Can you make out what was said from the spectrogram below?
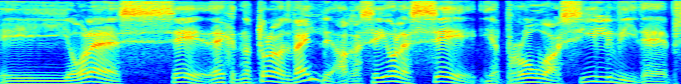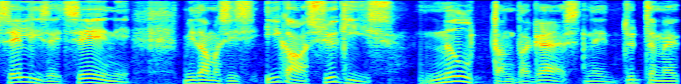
ei ole see, ehk et nad tulevad välja, aga see ei ole see ja proua Silvi teeb selliseid seeni, mida ma siis iga sügis nõutan ta käest neid, ütleme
